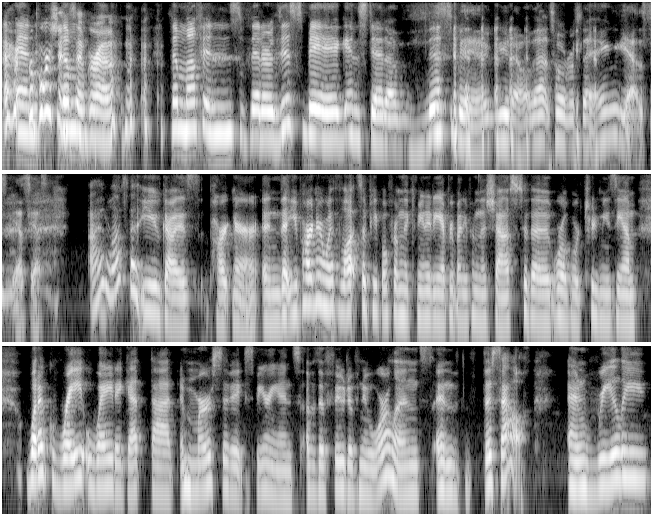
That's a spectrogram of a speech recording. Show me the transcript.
Proportions the, have grown. the muffins that are this big instead of this big, you know, that sort of thing. Yes, yes, yes. I love that you guys partner and that you partner with lots of people from the community, everybody from the chefs to the World War II Museum. What a great way to get that immersive experience of the food of New Orleans and the South and really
